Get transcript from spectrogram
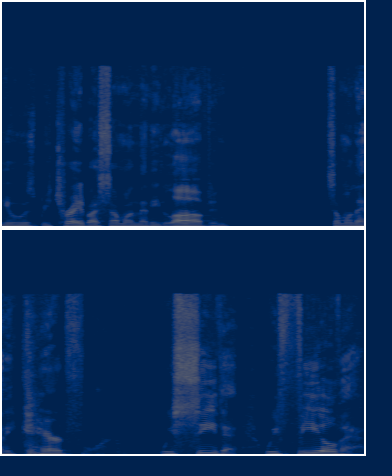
He was betrayed by someone that he loved and someone that he cared for. We see that. We feel that.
